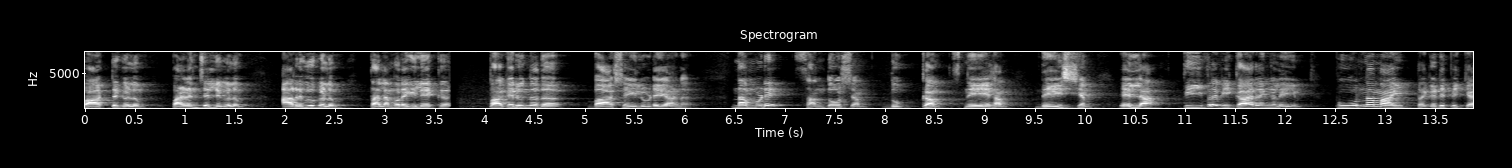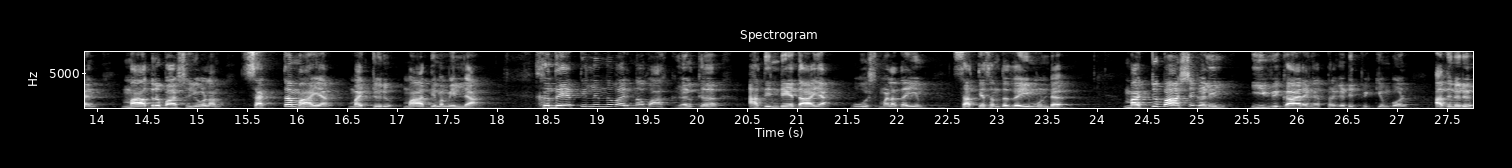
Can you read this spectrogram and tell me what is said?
പാട്ടുകളും പഴഞ്ചൊല്ലുകളും അറിവുകളും തലമുറയിലേക്ക് പകരുന്നത് ഭാഷയിലൂടെയാണ്. നമ്മുടെ സന്തോഷം ദുഃഖം സ്നേഹം ദേഷ്യം എല്ലാ തീവ്ര വികാരങ്ങളെയും പൂർണമായും പ്രകടിപ്പിക്കാൻ മാതൃഭാഷയോളം ശക്തമായ മറ്റൊരു മാധ്യമമില്ല. ഹൃദയത്തിൽ നിന്ന് വരുന്ന വാക്കുകൾക്ക് അതിന്റേതായ ഊഷ്മളതയും സത്യസന്ധതയുമുണ്ട് മറ്റു ഭാഷകളിൽ ഈ വികാരങ്ങൾ പ്രകടിപ്പിക്കുമ്പോൾ അതിനൊരു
